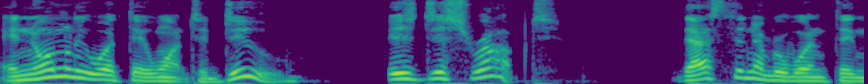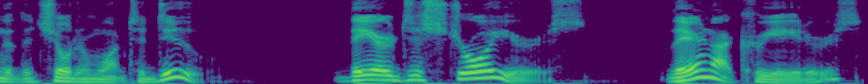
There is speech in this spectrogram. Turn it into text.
And normally, what they want to do is disrupt. That's the number one thing that the children want to do. They are destroyers, they're not creators.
